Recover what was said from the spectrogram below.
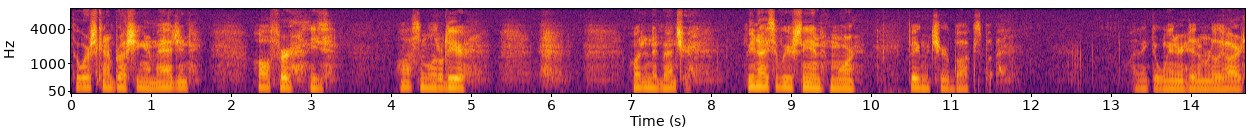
The worst kind of brush you can imagine. All for these awesome little deer. What an adventure. Be nice if we were seeing more big mature bucks, but I think the winter hit them really hard.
